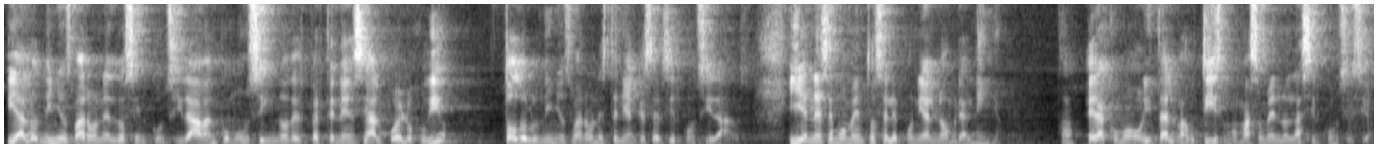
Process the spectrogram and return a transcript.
Y a los niños varones los circuncidaban como un signo de pertenencia al pueblo judío. Todos los niños varones tenían que ser circuncidados. Y en ese momento se le ponía el nombre al niño. Era como ahorita el bautismo, más o menos la circuncisión.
